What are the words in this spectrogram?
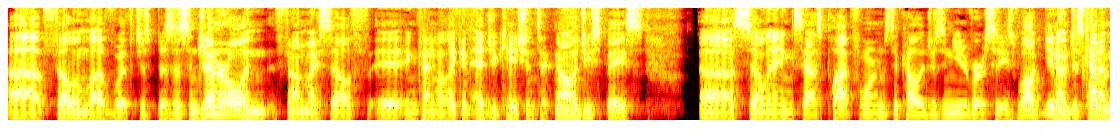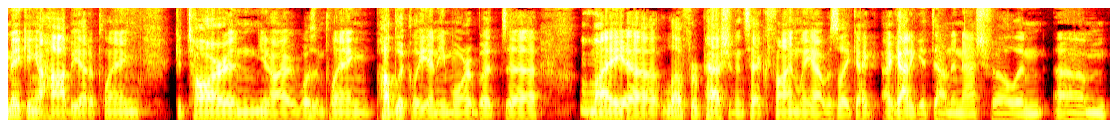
uh, fell in love with just business in general and found myself in, in kind of like an education technology space, uh, selling SaaS platforms to colleges and universities while, you know, just kind of making a hobby out of playing guitar. And, you know, I wasn't playing publicly anymore, but uh, mm-hmm. my uh, love for passion and tech, finally, I was like, I, I got to get down to Nashville. And, um,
